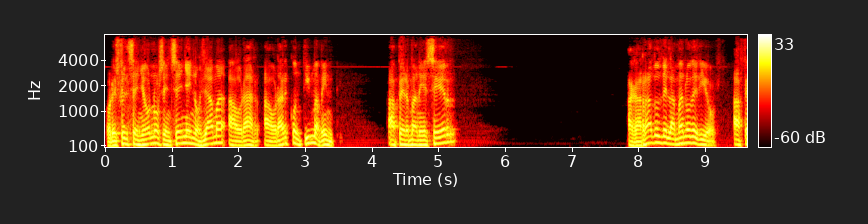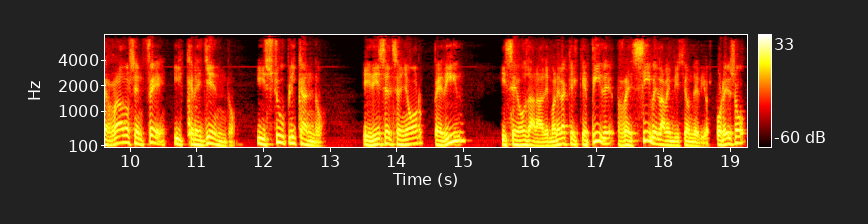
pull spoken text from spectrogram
Por eso el Señor nos enseña y nos llama a orar, a orar continuamente, a permanecer agarrados de la mano de Dios, aferrados en fe y creyendo y suplicando. Y dice el Señor, pedid y se os dará. De manera que el que pide recibe la bendición de Dios. Por eso,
